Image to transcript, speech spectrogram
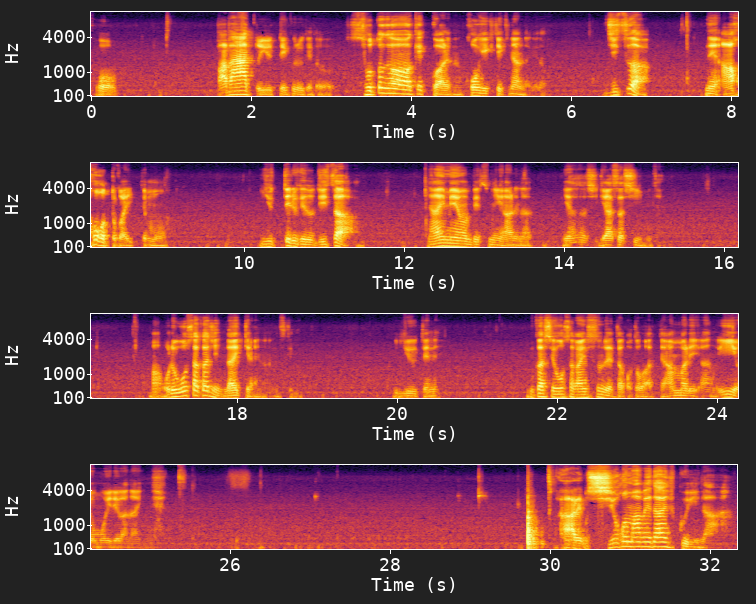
こう、ババーっと言ってくるけど、外側は結構あれな、攻撃的なんだけど、実は、ね、アホとか言っても、言ってるけど、実は、内面は別にあれな、優しい、優しいみたいな。まあ、俺大阪人大嫌いなんですけど、言うてね。昔大阪に住んでたことがあって、あんまり、あの、いい思い出がないんで。ああ、でも塩豆大福いいな。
